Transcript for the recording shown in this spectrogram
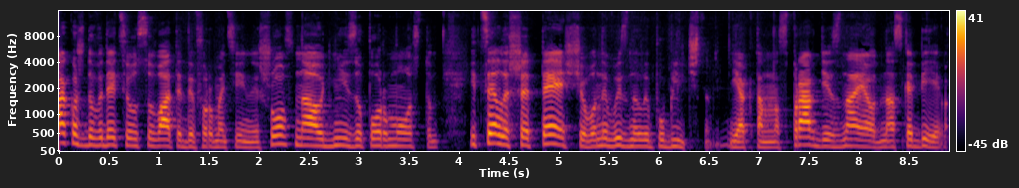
Також доведеться усувати деформаційний шов на одній з опор мосту, і це лише те, що вони визнали публічним, як там насправді знає одна Скабєєва.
